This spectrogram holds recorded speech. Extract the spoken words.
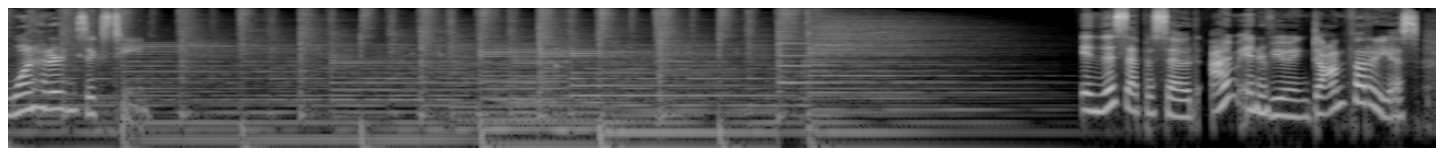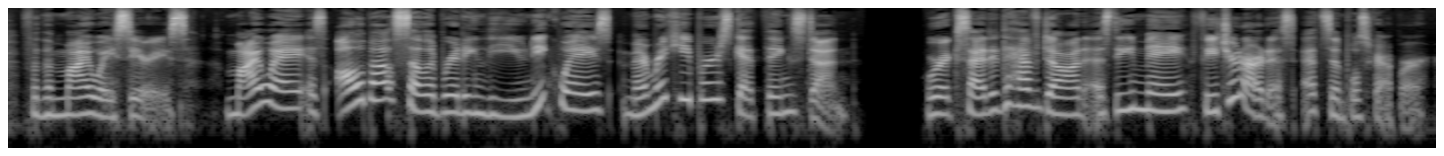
116. In this episode, I'm interviewing Dawn Farias for the My Way series. My Way is all about celebrating the unique ways memory keepers get things done. We're excited to have Don as the May featured artist at Simple Scrapper.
